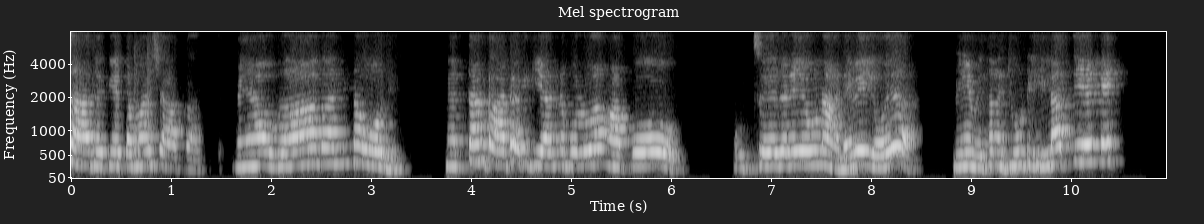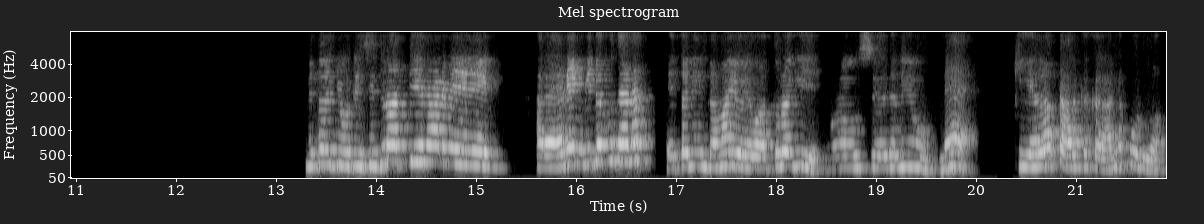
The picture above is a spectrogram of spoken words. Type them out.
සාධකය තමයි ශාකාත්. මෙයා උරා ගන්න ඕනේ. නැත්තම් කාට හරි කියන්න පුළුවන් අපෝ උත්සේදනය වුණා නෙවෙයි ඔය. මේ මෙතන චූටි හිලක් තියෙන්නේ. මෙතන චූටි සිදුරක් තියෙනවානේ මේ අර ඇණෙන් මිදපු තැන. එතනින් තමයි ඔය වතුර ගියේ. ඔය උත්සේදනය වුනේ කියලා තර්ක කරන්න පුළුවන්.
